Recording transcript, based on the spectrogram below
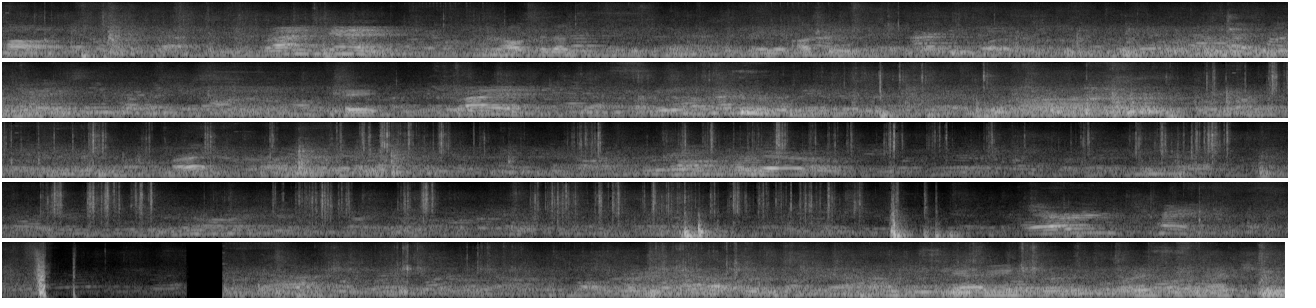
हाँ Frank can और फिर असली ठीक Alright. Aaron Tank. Excuse me. This is my cue.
